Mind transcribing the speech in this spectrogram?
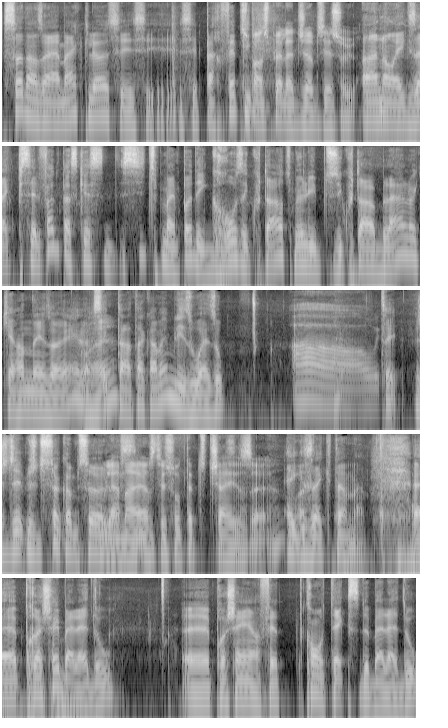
ça dans un hamac, là, c'est parfait. Tu Puis penses plus à la job, c'est sûr. Ah non, exact. Puis c'est le fun parce que si, tu mets pas des gros écouteurs, tu mets les petits écouteurs blancs là, qui rentrent dans les oreilles, là, Ouais. c'est que tu entends quand même les oiseaux. Ah, oui. Tu sais, Je dis, je dis ça comme ça. Ou la mer, c'est- c'était sur ta petite chaise. euh, ouais. Exactement. Euh, prochain balado. Euh, prochain, en fait, contexte de balado.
